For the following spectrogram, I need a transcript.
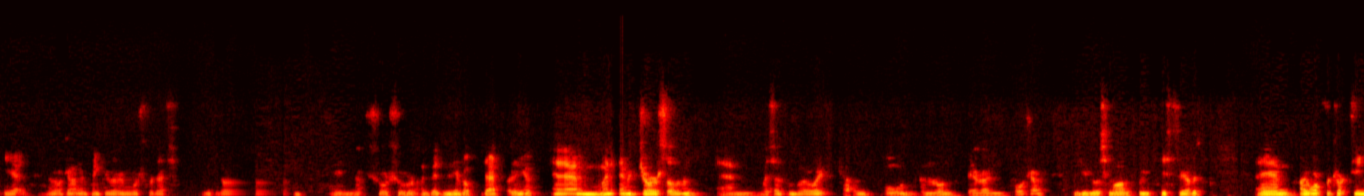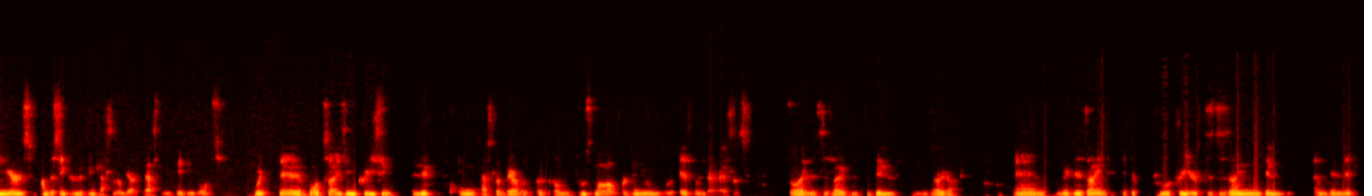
Yeah, hello, John, and thank you very much for that introduction. I'm not sure, sure be able to live up to that, but anyway. Um, my name is George Sullivan. Um, myself and my wife, Catherine, own and run Bere Island Boatyard. I'll give you a small brief history of it. Um, I worked for 13 years on the synchrolift in Castlebere, lasting painting boats. With the boat size increasing, the lift in Castlebere was become too small for the new replacement vessels. So I decided to build the dry dock. And we designed, it took two or three years to design and build and build it.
